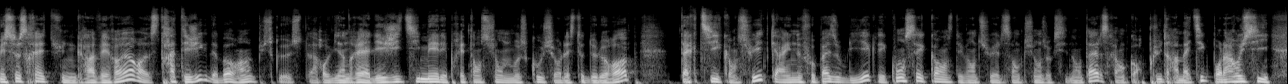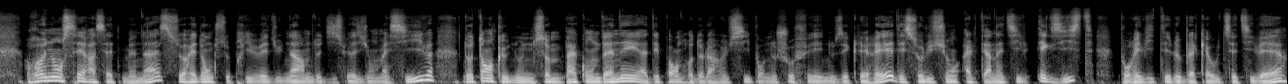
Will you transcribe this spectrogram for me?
Mais ce serait une grave erreur, stratégique d'abord, hein, puisque cela reviendrait à légitimer les prétentions de Moscou sur l'Est de l'Europe, tactique ensuite, car il ne faut pas oublier que les conséquences d'éventuelles sanctions occidentales seraient encore plus dramatiques pour la Russie. Renoncer à cette menace serait donc se priver d'une arme de dissuasion massive, d'autant que nous ne sommes pas condamnés à dépendre de la Russie pour nous chauffer et nous éclairer. Des solutions alternatives existent pour éviter le blackout cet hiver.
